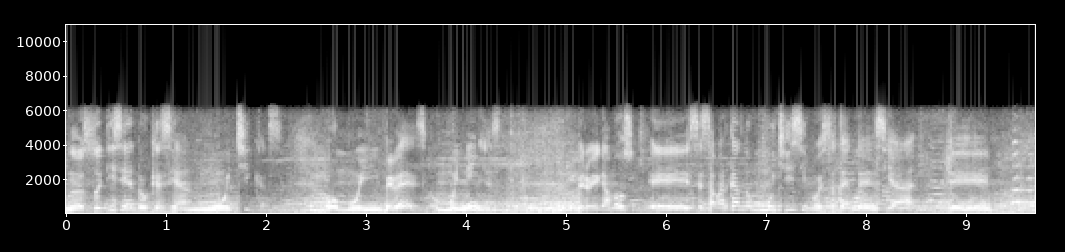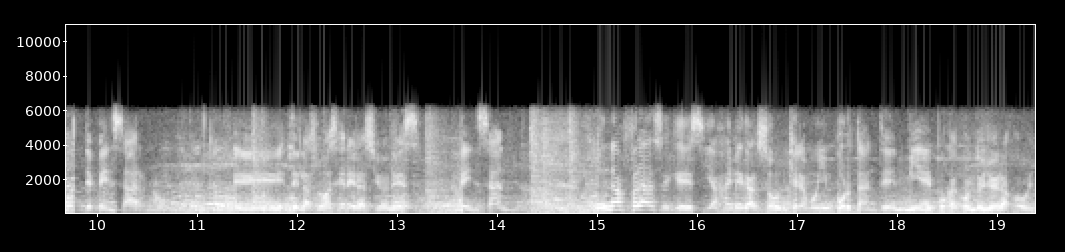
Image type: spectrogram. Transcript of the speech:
no estoy diciendo que sean muy chicas, o muy bebés, o muy niñas. Pero digamos, eh, se está marcando muchísimo esta tendencia de, de pensar, ¿no? Eh, de las nuevas generaciones pensando. Una frase que decía Jaime Garzón, que era muy importante en mi época cuando yo era joven,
